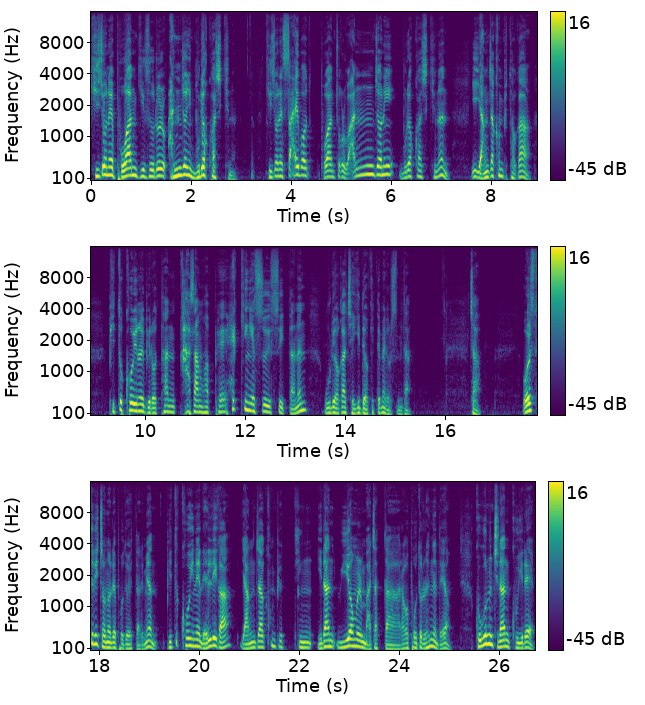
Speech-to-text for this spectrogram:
기존의 보안 기술을 완전히 무력화시키는 기존의 사이버 보안 쪽을 완전히 무력화시키는 이 양자 컴퓨터가 비트코인을 비롯한 가상화폐 해킹에 쓰일 수 있다는 우려가 제기되었기 때문에 그렇습니다. 자, 월스트리트 저널의 보도에 따르면 비트코인의 랠리가 양자 컴퓨팅이란 위험을 맞았다라고 보도를 했는데요. 구글은 지난 9일에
